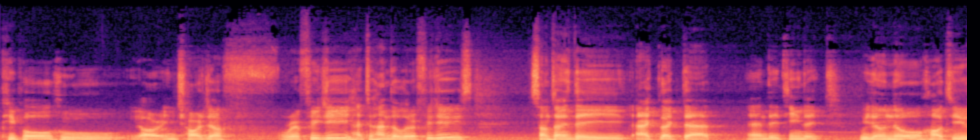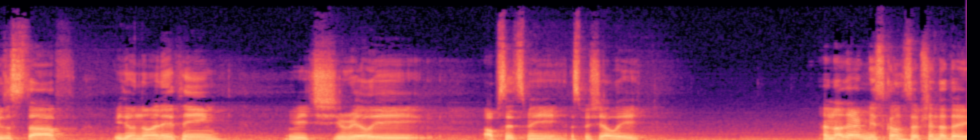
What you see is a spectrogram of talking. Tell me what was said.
people who are in charge of refugee had to handle refugees sometimes they act like that and they think that we don't know how to use stuff, we don't know anything, which really upsets me, especially. Another misconception that I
